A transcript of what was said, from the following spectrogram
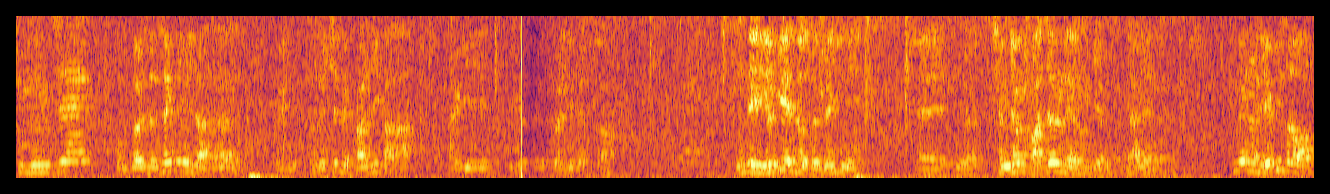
중재 본벌 선생님이라는 그 도로시대 관리가 여기 이것을 건립했어. 근데 여기에서 선생님이 청년 과제를 내놓은 게 뭐냐면은 그러면은 여기서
